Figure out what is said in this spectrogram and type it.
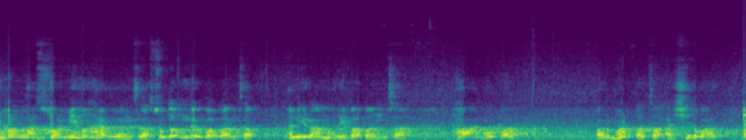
हा स्वामी महाराजांचा सुदमदेव बाबांचा आणि रामहरी बाबांचा फार मोठा परमार्थाचा आशीर्वाद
